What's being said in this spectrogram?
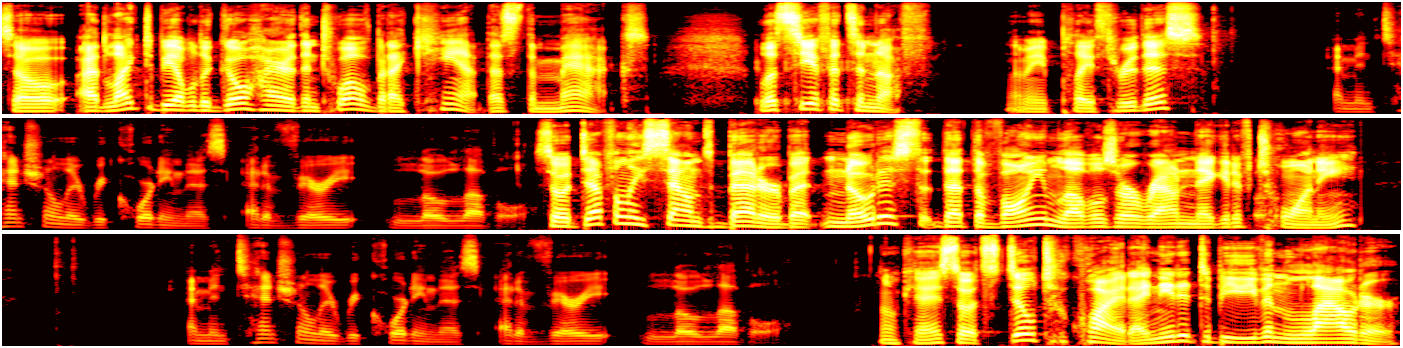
So I'd like to be able to go higher than 12, but I can't. That's the max. Let's see if it's enough. Let me play through this. I'm intentionally recording this at a very low level. So it definitely sounds better, but notice that the volume levels are around negative 20. I'm intentionally recording this at a very low level. Okay, so it's still too quiet. I need it to be even louder.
